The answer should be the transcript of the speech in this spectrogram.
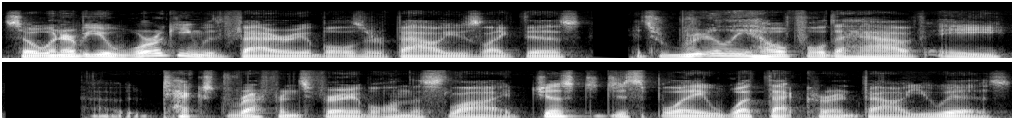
So whenever you're working with variables or values like this, it's really helpful to have a uh, text reference variable on the slide just to display what that current value is.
